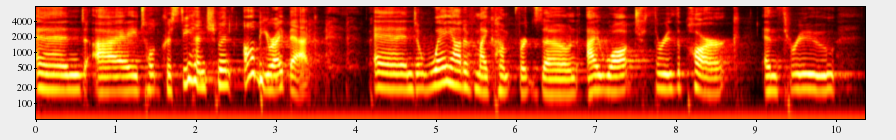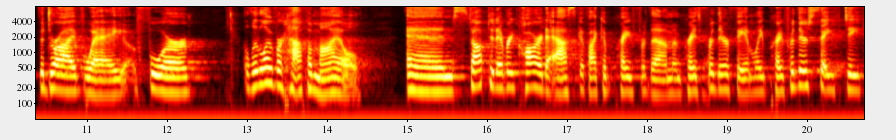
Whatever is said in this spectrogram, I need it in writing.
And I told Christy Henchman, I'll be right back. And way out of my comfort zone, I walked through the park and through the driveway for a little over half a mile and stopped at every car to ask if I could pray for them and pray for their family, pray for their safety,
